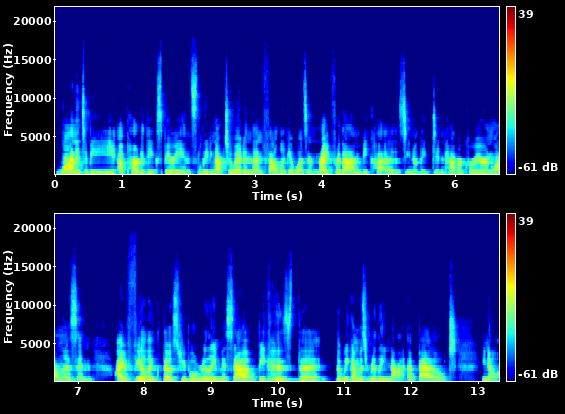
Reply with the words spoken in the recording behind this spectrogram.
wanted to be a part of the experience leading up to it and then felt like it wasn't right for them because you know they didn't have a career in wellness and I feel like those people really missed out because the the weekend was really not about, you know,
